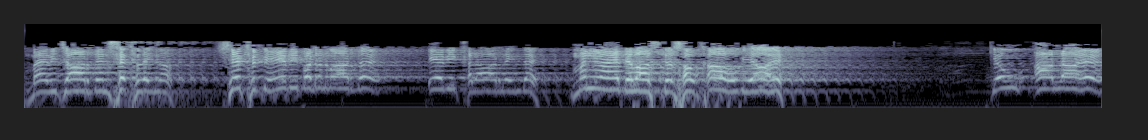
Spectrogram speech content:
میں بھی چار دن سکھ لینا۔ سکھ کے یہ بھی بٹن مار دے یہ بھی کھلار لینا مننا یہ واسطے سوکھا ہو گیا ہے۔ کیوں؟ آلہ ہے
